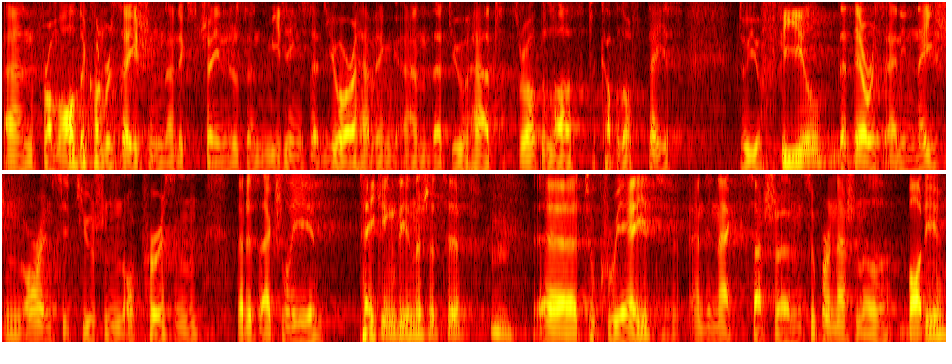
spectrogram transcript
And from all the conversation and exchanges and meetings that you are having and that you had throughout the last couple of days, do you feel that there is any nation or institution or person that is actually taking the initiative mm. uh, to create and enact such a supranational body,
